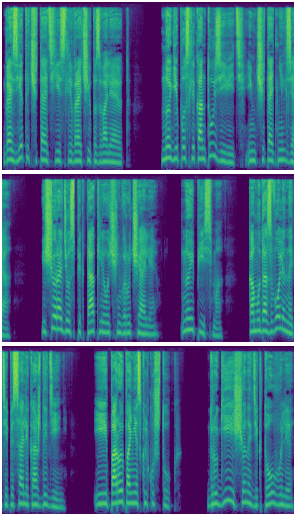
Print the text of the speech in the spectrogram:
Газеты читать, если врачи позволяют. Многие после контузии ведь, им читать нельзя. Еще радиоспектакли очень выручали. Ну и письма. Кому дозволено, те писали каждый день. И порой по нескольку штук. Другие еще надиктовывали.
